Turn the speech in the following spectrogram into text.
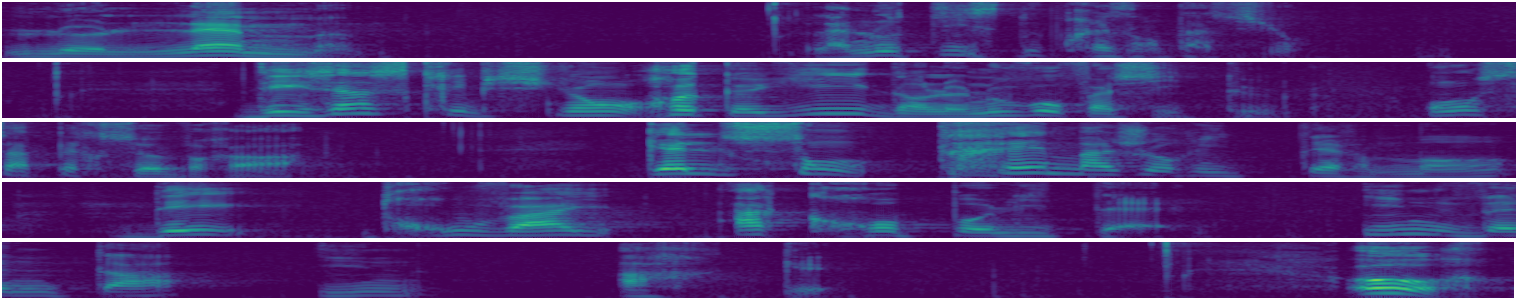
le lemme, la notice de présentation, des inscriptions recueillies dans le nouveau fascicule, on s'apercevra qu'elles sont très majoritairement des trouvailles acropolitaines, inventa in arche. Or,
